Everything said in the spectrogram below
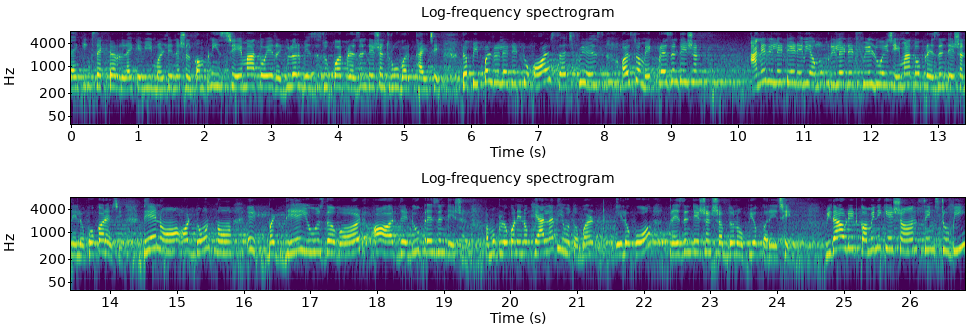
banking sector like એવી મલ્ટીનેશનલ કંપનીઝ છે, એમાં તો એ રેગ્યુલર બેઝિસ ઉપર પ્રેઝન્ટેશન થ્રુ વર્ક થાય છે. The people related to all such fields also make presentation આને રિલેટેડ એવી અમુક રિલેટેડ ફિલ્ડ હોય છે, એમાં તો પ્રેઝન્ટેશન એ લોકો કરે છે. They know or don't know it but they use the word or they do presentation અમુક લોકોને એનો ખ્યાલ નથી હોતો બટ એ લોકો પ્રેઝન્ટેશન શબ્દોનો ઉપયોગ કરે છે. Without it communication seems to be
